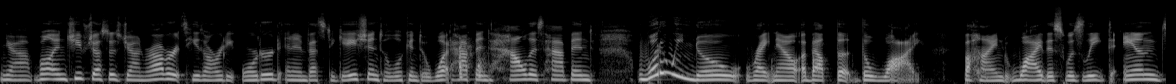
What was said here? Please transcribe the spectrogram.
Yeah. Well, and Chief Justice John Roberts, he's already ordered an investigation to look into what happened, how this happened. What do we know right now about the the why behind why this was leaked and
